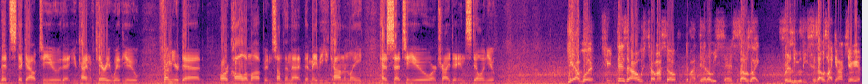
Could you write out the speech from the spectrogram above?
that stick out to you that you kind of carry with you from your dad, or call him up and something that, that maybe he commonly has said to you or tried to instill in you? Yeah, I would. Two things that I always tell myself that my dad always said since I was like really, really since I was like in Nigeria.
